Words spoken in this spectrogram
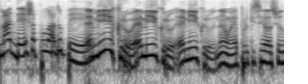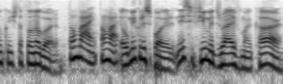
mas deixa pro lado B. É micro, é micro, é micro. Não, é porque se relaciona com o que a gente tá falando agora. Então vai, então vai. É o micro spoiler. Nesse filme Drive My Car,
